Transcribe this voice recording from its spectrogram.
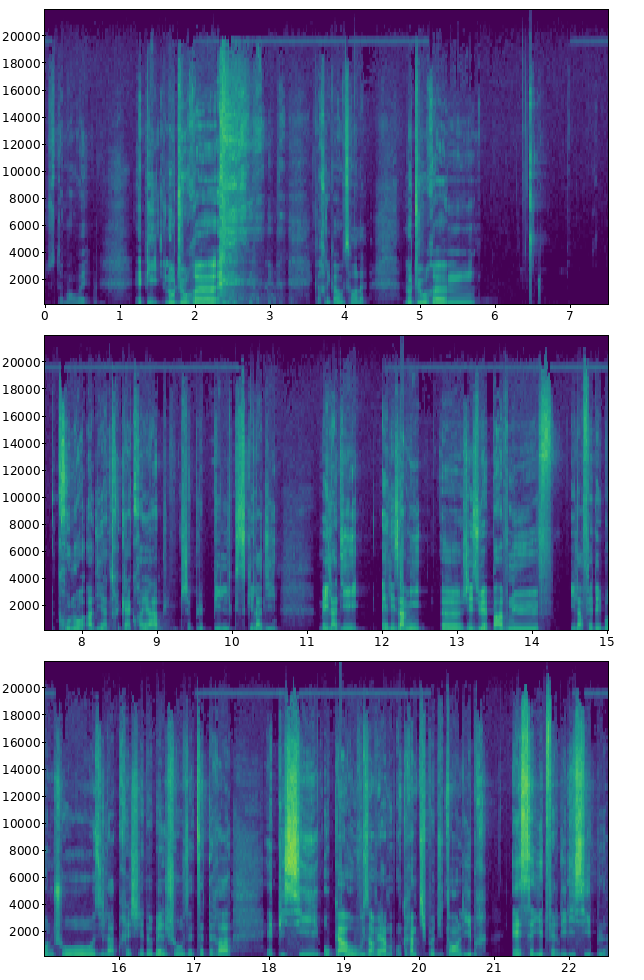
Justement, oui. Et puis, l'autre jour, euh... car les gars, où sont là? L'autre jour. Kruno a dit un truc incroyable. Je ne sais plus pile ce qu'il a dit. Mais il a dit hey, les amis, euh, Jésus n'est pas venu, il a fait des bonnes choses, il a prêché de belles choses, etc. Et puis, si, au cas où vous avez encore un petit peu du temps libre, essayez de faire des disciples.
